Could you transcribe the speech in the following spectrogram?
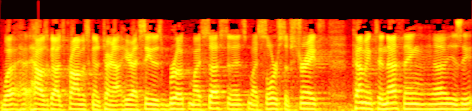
what, how's God's promise going to turn out here? I see this brook, my sustenance, my source of strength, coming to nothing. You know, is it,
